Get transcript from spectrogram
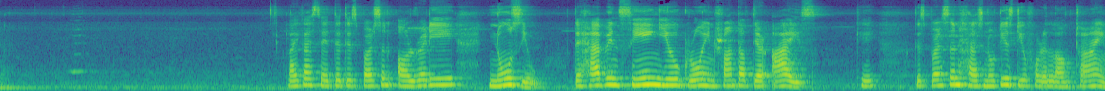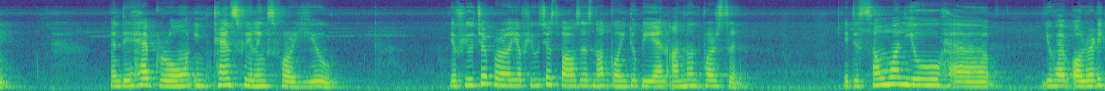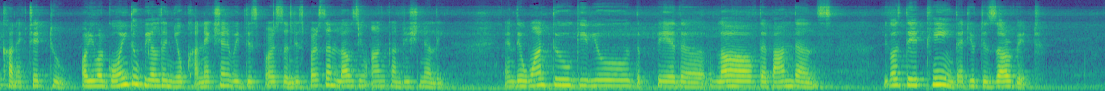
Like i said that this person already knows you. They have been seeing you grow in front of their eyes. Okay? This person has noticed you for a long time. And they have grown intense feelings for you. Your future, your future spouse is not going to be an unknown person. It is someone you have you have already connected to or you are going to build a new connection with this person. This person loves you unconditionally and they want to give you the the love the abundance because they think that you deserve it.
